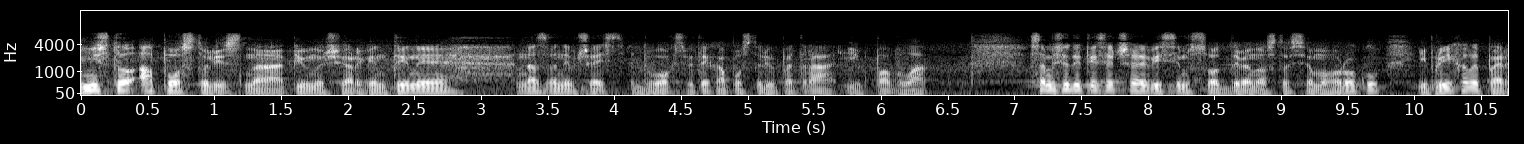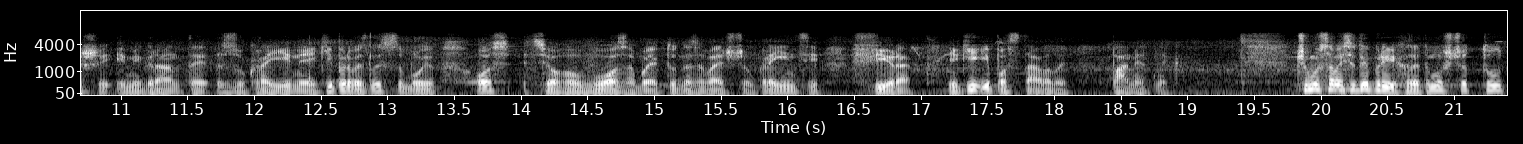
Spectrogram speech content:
Місто Апостоліс на півночі Аргентини назване в честь двох святих апостолів Петра і Павла. Саме сюди 1897 року і приїхали перші емігранти з України, які привезли з собою ось цього воза, бо як тут називають ще українці, фіра, які і поставили пам'ятник. Чому саме сюди приїхали? Тому що тут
